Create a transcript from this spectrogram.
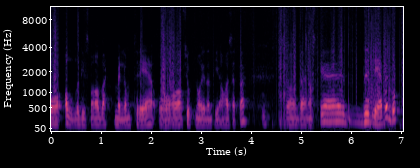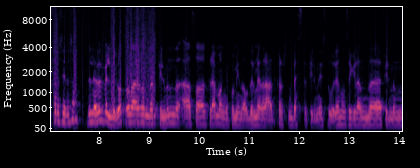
og alle de som har vært mellom 3 og 14 år i den tida, har sett det. Så det er ganske Det lever godt, for å si det sånn. Det lever veldig godt, og det er sånn, den filmen altså, tror jeg mange på min alder mener er kanskje den beste filmen i historien, og sikkert den eh, filmen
